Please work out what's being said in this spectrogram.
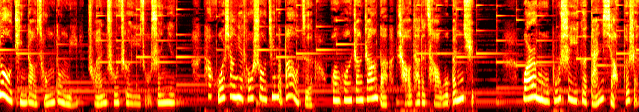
又听到从洞里传出这一种声音。他活像一头受惊的豹子。慌慌张张地朝他的草屋奔去。瓦尔姆不是一个胆小的人，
